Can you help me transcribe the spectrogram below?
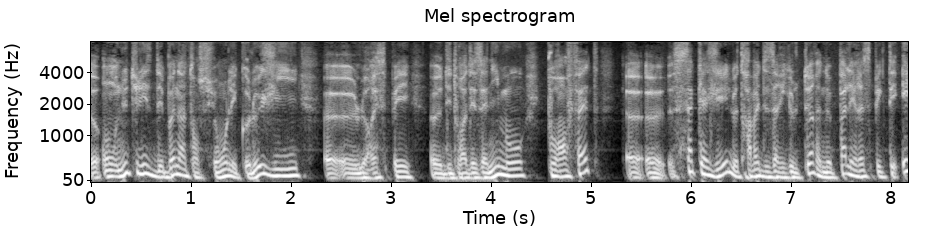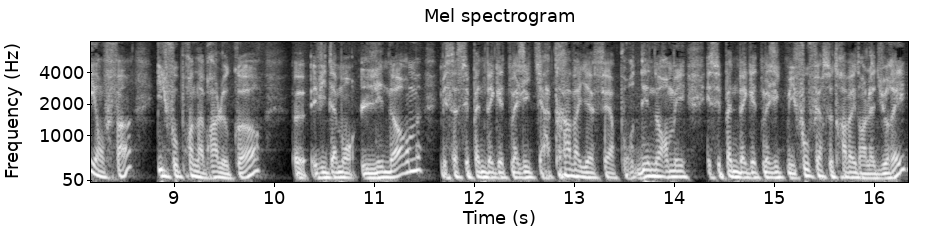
Euh, on utilise des bonnes intentions, l'écologie, euh, le respect euh, des droits des animaux, pour en fait euh, euh, saccager le travail des agriculteurs et ne pas les respecter. Et enfin, il faut prendre à bras le corps euh, évidemment les normes, mais ça c'est pas une baguette magique, il y a un travail à faire pour dénormer et c'est pas une baguette magique, mais il faut faire ce travail dans la durée.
